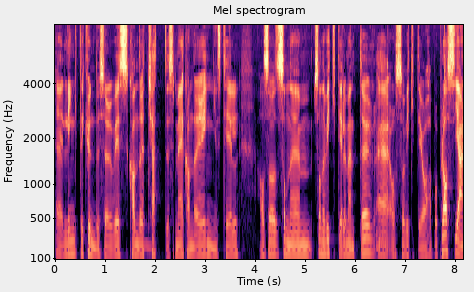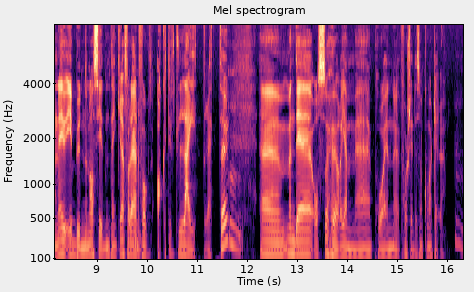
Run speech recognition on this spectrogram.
Eh, link til kundeservice. Kan dere chattes med? Kan dere ringes til? Altså sånne, sånne, viktige elementer er også viktig å ha på plass. Gjerne i bunnen av siden, tenker jeg, for det er det folk aktivt leiter etter. Mm. Uh, men det også hører hjemme på en forside som konverterer. Mm.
